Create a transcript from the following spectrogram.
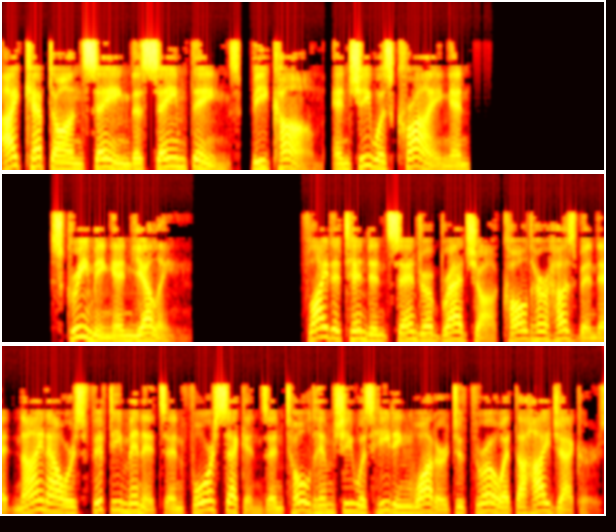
I kept on saying the same things, be calm, and she was crying and, screaming and yelling. Flight attendant Sandra Bradshaw called her husband at 9 hours 50 minutes and 4 seconds and told him she was heating water to throw at the hijackers.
